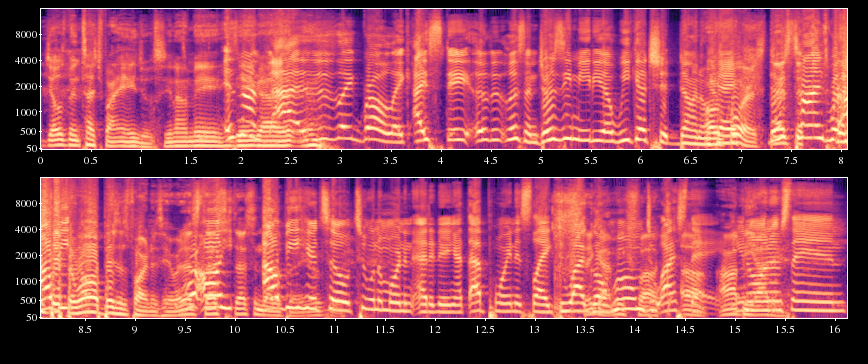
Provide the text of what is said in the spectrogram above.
Joe's been touched by angels. You know what I mean? It's He not ain't got- that. It's like, bro, like I stay. uh, Listen, Jersey media, we get shit done. Okay, Of course. There's That's di- times where I'll be. We're all business partners here. That's, we're all, that's, that's another I'll be thing. here till two in the morning editing. At that point, it's like, do I They go home? Do I stay? I'll you know what I'm here. saying?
